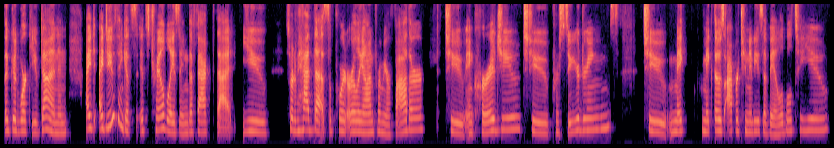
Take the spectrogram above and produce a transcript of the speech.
the good work you've done. And i i do think it's it's trailblazing the fact that you sort of had that support early on from your father to encourage you to pursue your dreams to make make those opportunities available to you.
